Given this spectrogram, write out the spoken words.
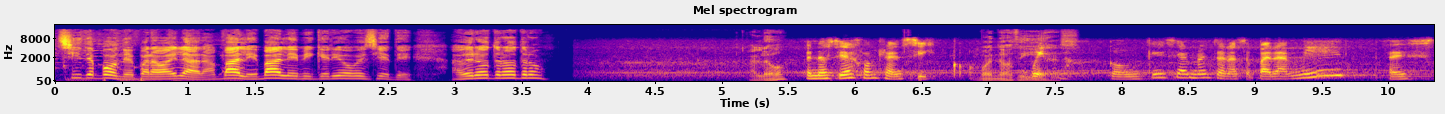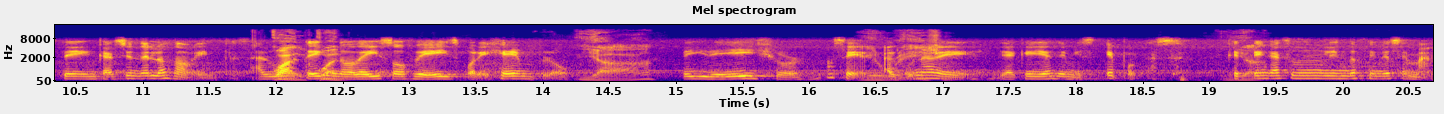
sí te pone para bailar. ¿ah? Vale, vale, mi querido B7. A ver, otro, otro. ¿Aló? Buenos días, Juan Francisco. Buenos días. Bueno, ¿con qué se arma el tonazo? Para mí, este, en canción de los noventas. Algún ¿Cuál, techno, cuál? Days of Days, por ejemplo. Ya. De Erasure. No sé, Erasure. alguna de, de aquellas de mis épocas. Que Ya. tengas un lindo fin de semana.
